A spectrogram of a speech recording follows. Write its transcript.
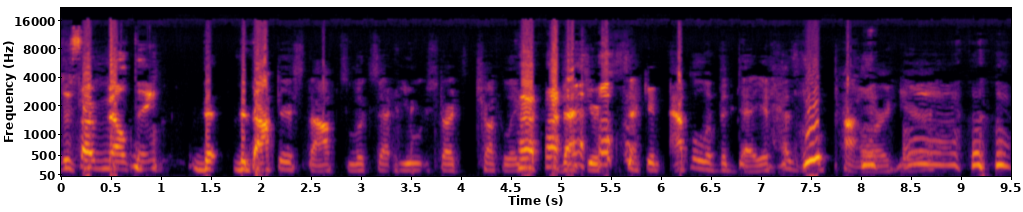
just start melting. The doctor stops, looks at you, starts chuckling. That's your second apple of the day. It has no power here.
